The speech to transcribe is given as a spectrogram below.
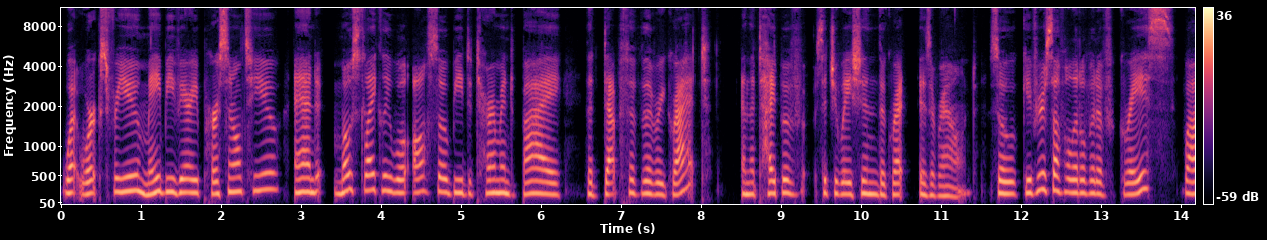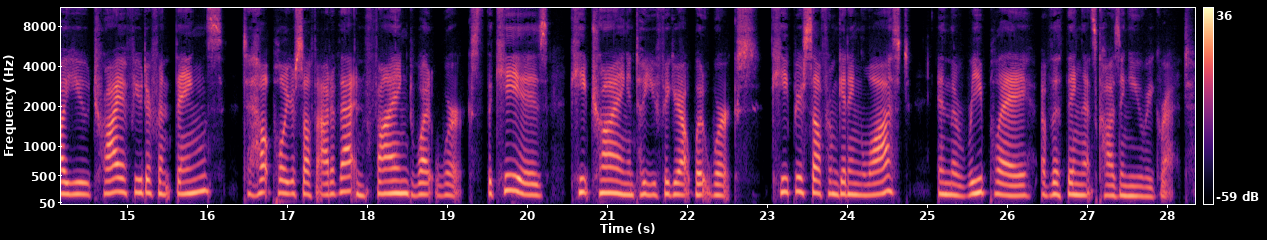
What works for you may be very personal to you and most likely will also be determined by the depth of the regret and the type of situation the regret is around. So give yourself a little bit of grace while you try a few different things to help pull yourself out of that and find what works. The key is keep trying until you figure out what works. Keep yourself from getting lost in the replay of the thing that's causing you regret.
